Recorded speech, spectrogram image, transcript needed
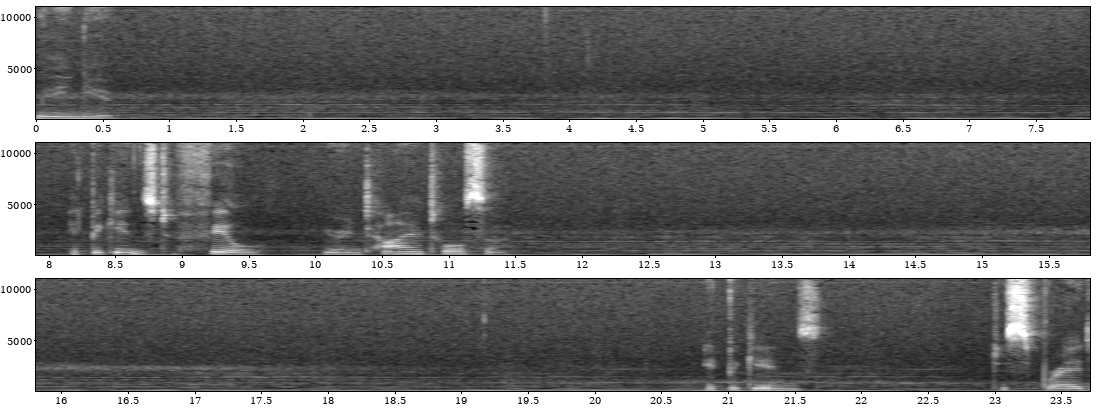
within you. It begins to fill your entire torso. It begins to spread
